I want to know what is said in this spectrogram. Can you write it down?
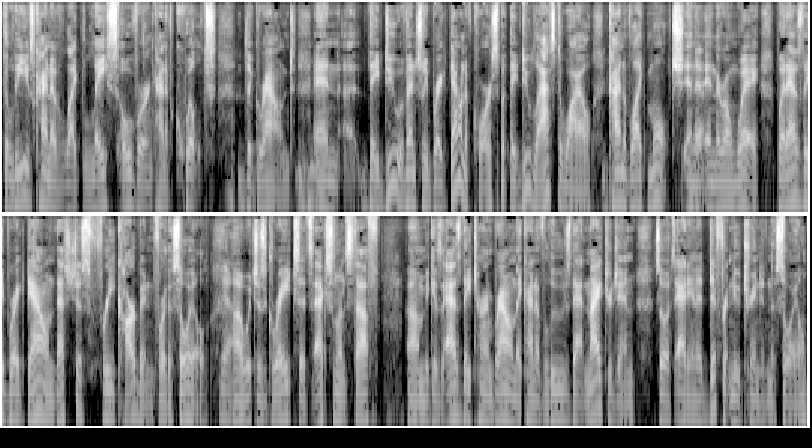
the leaves kind of like lace over and kind of quilt the ground. ground. And uh, they do eventually break down, of course, but they do last a while, kind of like mulch in, Yeah. in their own way. But as they break down, that's just free carbon for the soil, Yeah. uh, which is great. It's excellent stuff. Um, because as they turn brown, they kind of lose that nitrogen, so it's adding a different nutrient in the soil.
